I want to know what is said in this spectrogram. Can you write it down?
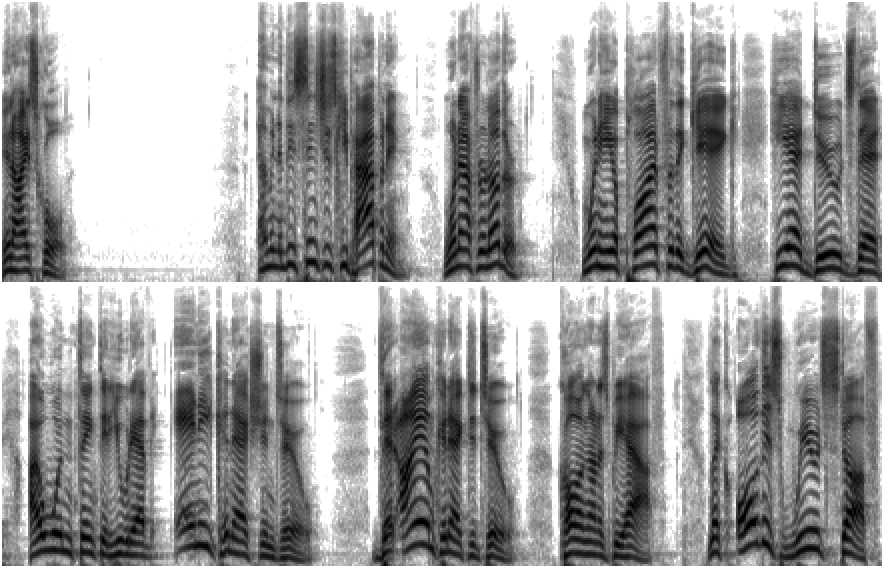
in high school. I mean, these things just keep happening one after another. When he applied for the gig, he had dudes that I wouldn't think that he would have any connection to, that I am connected to, calling on his behalf. Like all this weird stuff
